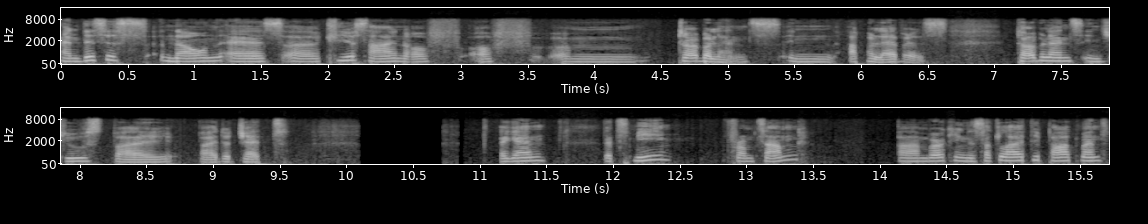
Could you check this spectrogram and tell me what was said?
and this is known as a clear sign of, of um, turbulence in upper levels, turbulence induced by, by the jet. Again, that's me from ZAMG. I'm working in the satellite department.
